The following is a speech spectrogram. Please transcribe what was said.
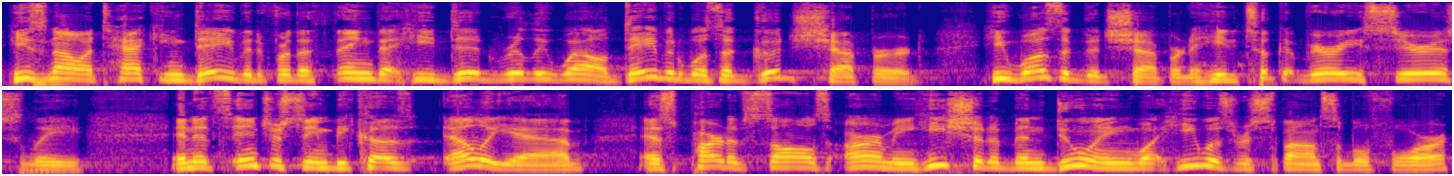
he's now attacking David for the thing that he did really well. David was a good shepherd. He was a good shepherd and he took it very seriously. And it's interesting because Eliab, as part of Saul's army, he should have been doing what he was responsible for,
